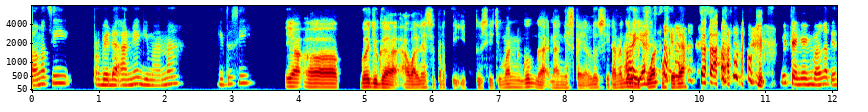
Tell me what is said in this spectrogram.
banget sih perbedaannya gimana gitu sih. Ya uh, gue juga awalnya seperti itu sih. Cuman gue nggak nangis kayak lu sih karena gue Oh, lebih iya. kuat mungkin ya. Gue cengeng banget ya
